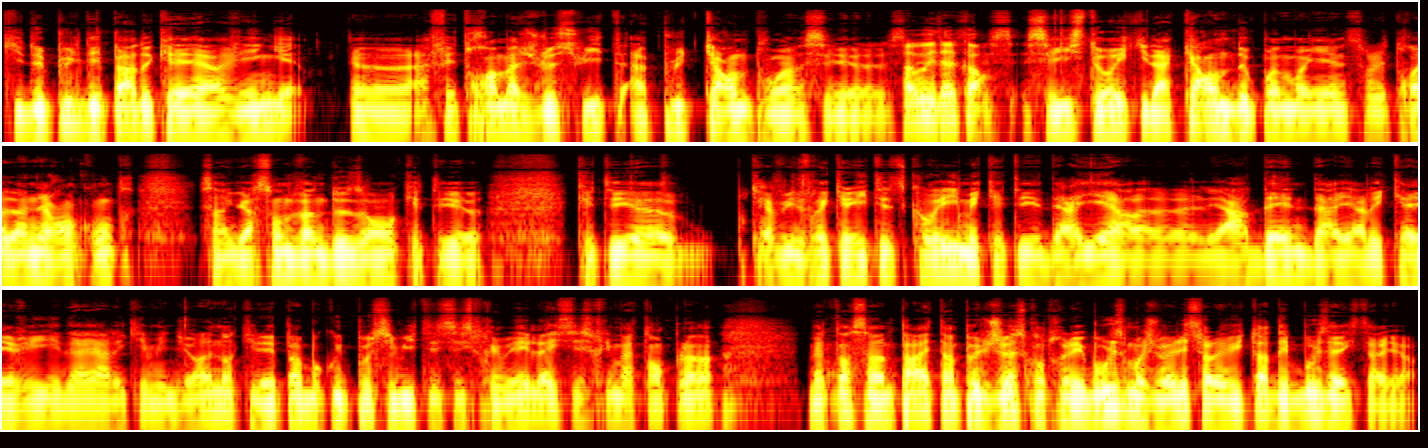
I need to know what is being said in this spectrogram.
qui depuis le départ de Kyrie Irving euh, a fait trois matchs de suite à plus de 40 points. C'est, euh, c'est- Ah oui, d'accord. C'est, c'est historique. Il a 42 points de moyenne sur les trois dernières rencontres. C'est un garçon de 22 ans qui était, euh, qui était, euh, qui avait une vraie qualité de scoring, mais qui était derrière euh, les Harden, derrière les Kyrie, derrière les Kevin Durant. Donc il n'avait pas beaucoup de possibilités de s'exprimer. Là, il s'exprime à temps plein. Maintenant, ça va me paraître un peu de juste contre les Bulls. Moi, je vais aller sur la victoire des Bulls à l'extérieur.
